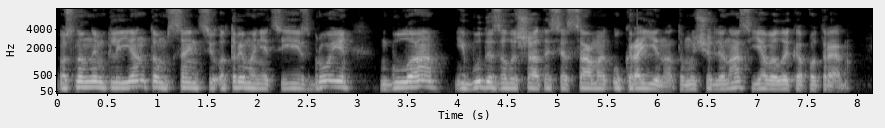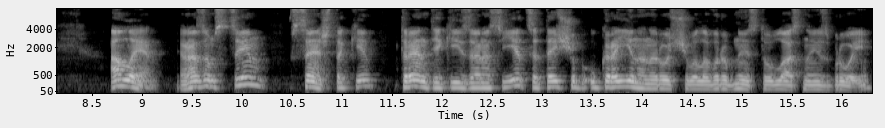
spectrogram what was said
Основним клієнтом в сенсі отримання цієї зброї була і буде залишатися саме Україна, тому що для нас є велика потреба. Але разом з цим, все ж таки, тренд, який зараз є, це те, щоб Україна нарощувала виробництво власної зброї,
